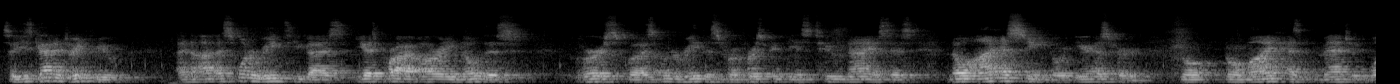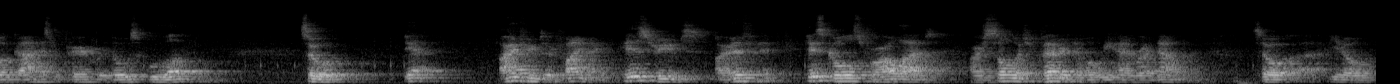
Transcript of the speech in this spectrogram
So He's got a dream for you, and I just want to read to you guys. You guys probably already know this verse, but I just want to read this from 1 Corinthians 2 9. It says, No eye has seen, nor ear has heard, nor, nor mind has imagined what God has prepared for those who love Him. So, yeah, our dreams are finite. His dreams are infinite. His goals for our lives are so much better than what we have right now. So, uh, you know,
